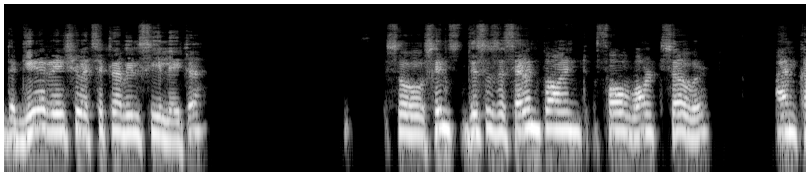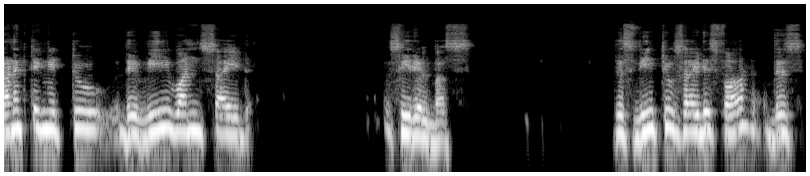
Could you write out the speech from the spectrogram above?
The gear ratio, etc., we'll see later. So since this is a 7.4 volt servo, I'm connecting it to the V1 side serial bus. This V2 side is for this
